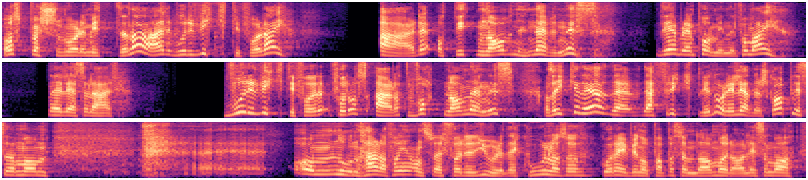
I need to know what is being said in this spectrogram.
Og Spørsmålet mitt da er hvor viktig for deg er det at ditt navn nevnes? Det ble en påminner for meg når jeg leser det her. Hvor viktig for, for, oss er det at vårt navn nevnes? Altså ikke Det det det er fryktelig dårlig lederskap liksom om, eh, om noen her da får ansvar for juledekoren, og så går Øyvind opp her på søndag morgen liksom, og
